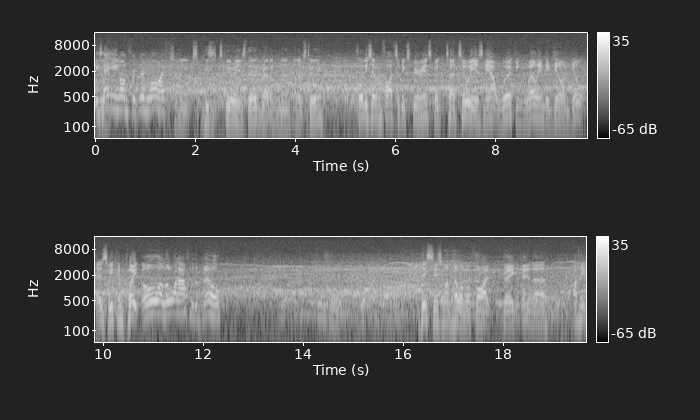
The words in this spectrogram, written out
He's Gill. hanging on for grim life. Showing ex- his experience there, grabbing uh, Alex Tui. 37 fights of experience, but uh, Tui is now working well into Gill, and Gill as we complete. Oh, a little one after the bell. This is one hell of a fight, Greg, and uh, I think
